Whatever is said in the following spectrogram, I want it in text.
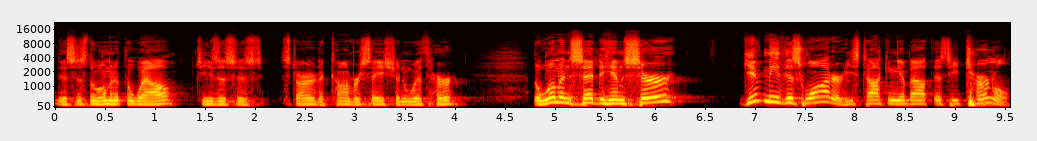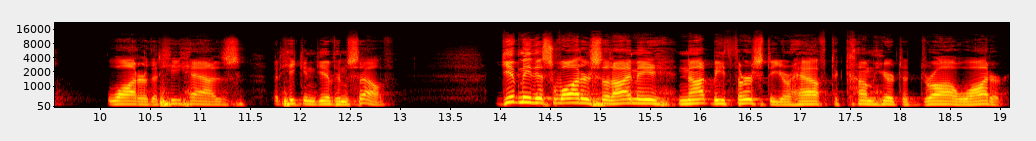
this is the woman at the well, Jesus has started a conversation with her. The woman said to him, Sir, give me this water. He's talking about this eternal water that he has, that he can give himself. Give me this water so that I may not be thirsty or have to come here to draw water.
